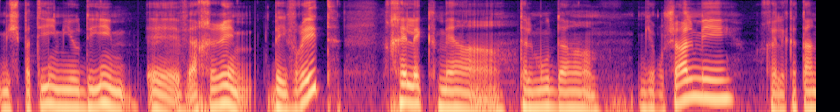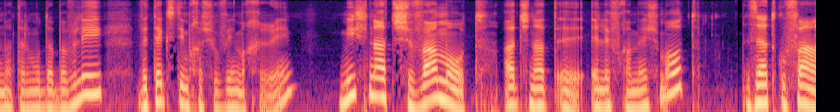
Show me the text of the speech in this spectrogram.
משפטיים יהודיים אה, ואחרים בעברית, חלק מהתלמוד הירושלמי, חלק קטן מהתלמוד הבבלי, וטקסטים חשובים אחרים. משנת 700 עד שנת 1500, אה, זה התקופה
